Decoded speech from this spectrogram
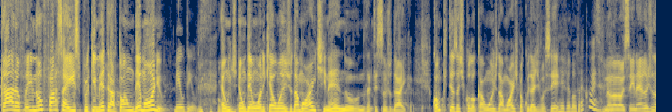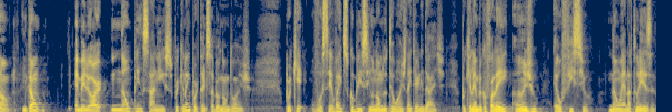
Cara, eu falei, não faça isso, porque Metraton é um demônio. Meu Deus. É um, é um demônio que é o anjo da morte, né? No, na tradição judaica. Como que Deus vai te colocar um anjo da morte pra cuidar de você? Revelou outra coisa. Não, não, não, isso aí não é anjo, não. Então, é melhor não pensar nisso, porque não é importante saber o nome do anjo. Porque você vai descobrir sim o nome do teu anjo na eternidade. Porque lembra que eu falei? Anjo é ofício, não é natureza.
